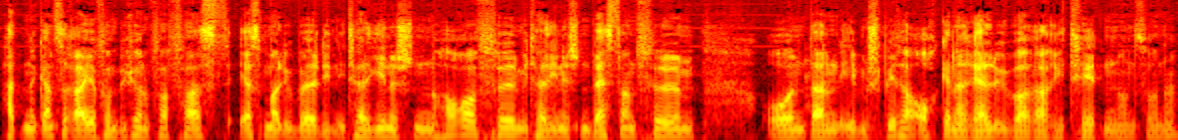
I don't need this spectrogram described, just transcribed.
hat eine ganze Reihe von Büchern verfasst. Erstmal über den italienischen Horrorfilm, italienischen Westernfilm und dann eben später auch generell über Raritäten und so, ne?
